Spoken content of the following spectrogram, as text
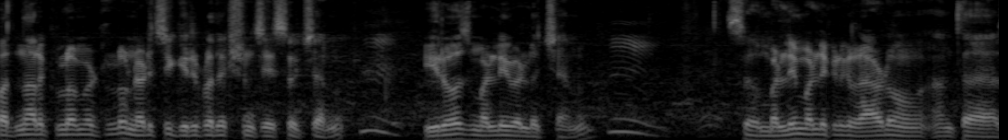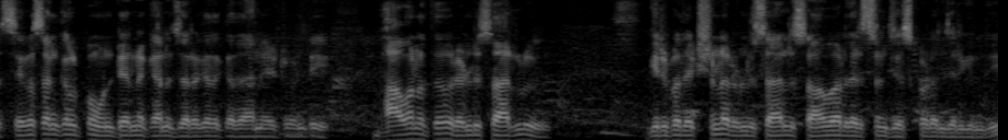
పద్నాలుగు కిలోమీటర్లు నడిచి గిరి ప్రదక్షిణ చేసి వచ్చాను. ఈ రోజు మళ్ళీ వెళ్ళొచ్చాను. సో మళ్ళీ మళ్ళీ ఇక్కడికి రావడం అంత శివ సంకల్పం ఉంటేనే కానీ జరగదు కదా అనేటువంటి భావనతో రెండు సార్లు గిరి ప్రదక్షిణ రెండు స్వామివారి దర్శనం చేసుకోవడం జరిగింది.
